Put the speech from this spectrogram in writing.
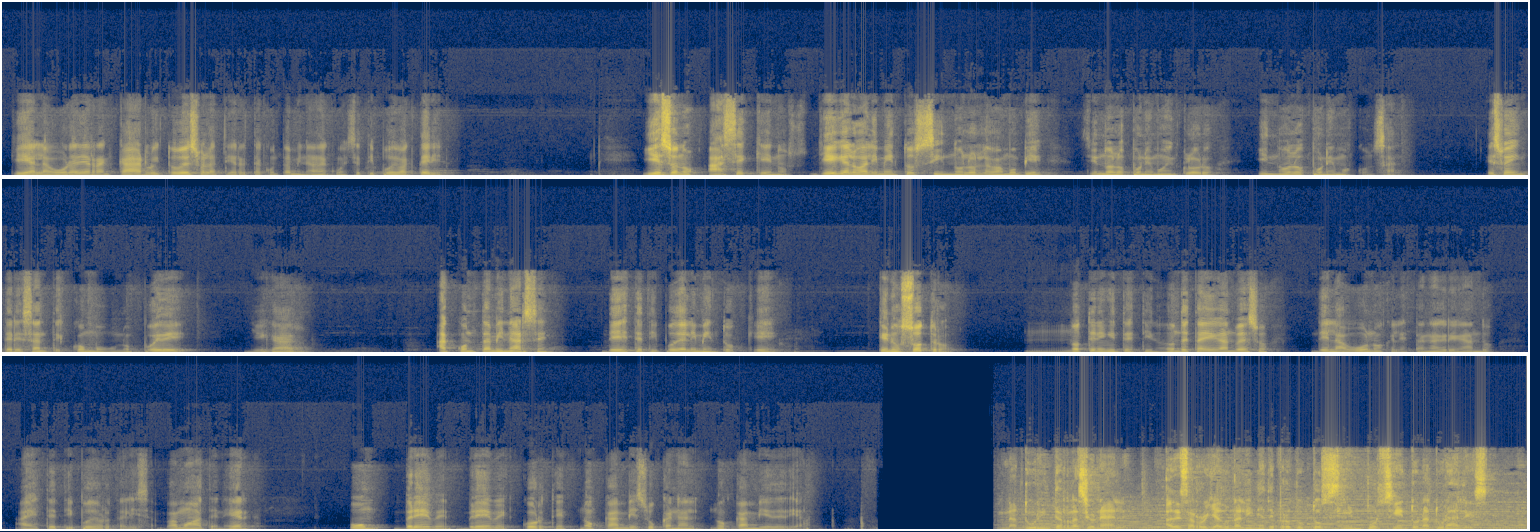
que a la hora de arrancarlo y todo eso la tierra está contaminada con ese tipo de bacterias. Y eso nos hace que nos llegue a los alimentos si no los lavamos bien, si no los ponemos en cloro y no los ponemos con sal. Eso es interesante cómo uno puede llegar a contaminarse de este tipo de alimentos que, que nosotros no tienen intestino. ¿Dónde está llegando eso? Del abono que le están agregando a este tipo de hortalizas. Vamos a tener un breve, breve corte. No cambie su canal, no cambie de dial. Natura Internacional ha desarrollado una línea de productos 100% naturales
